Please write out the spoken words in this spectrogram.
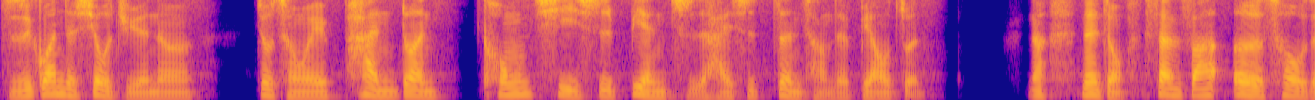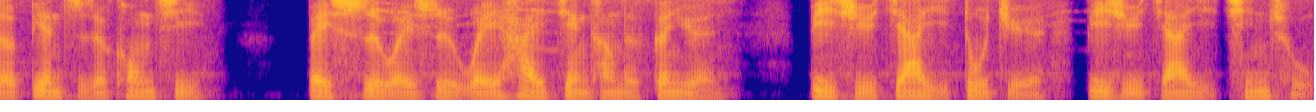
直观的嗅觉呢，就成为判断空气是变质还是正常的标准。那那种散发恶臭的变质的空气，被视为是危害健康的根源，必须加以杜绝，必须加以清除。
